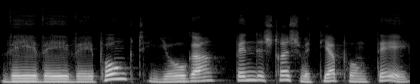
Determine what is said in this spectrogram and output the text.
www.yoga-vidya.de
